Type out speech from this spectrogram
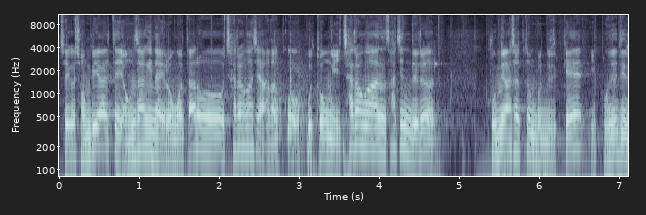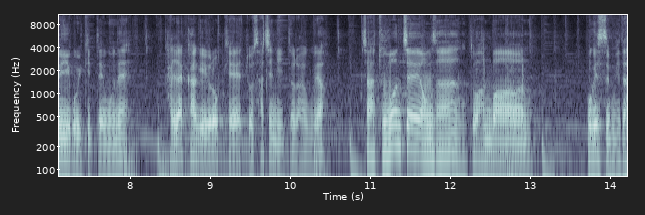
저희가 정비할 때 영상이나 이런 건 따로 촬영하지 않았고 보통 이 촬영한 사진들은 구매하셨던 분들께 이 보내드리고 있기 때문에 간략하게 이렇게 또 사진이 있더라고요. 자, 두 번째 영상 또 한번 보겠습니다.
